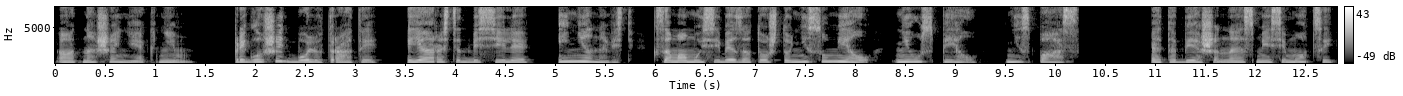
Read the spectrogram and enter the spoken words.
а отношение к ним. Приглушить боль утраты, ярость от бессилия и ненависть к самому себе за то, что не сумел, не успел, не спас. Эта бешеная смесь эмоций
